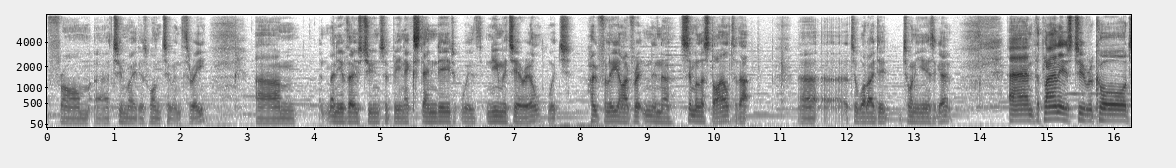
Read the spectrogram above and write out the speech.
from uh, Tomb Raiders 1, 2 and 3. Um, many of those tunes have been extended with new material, which hopefully I've written in a similar style to that, uh, uh to what I did 20 years ago. And the plan is to record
